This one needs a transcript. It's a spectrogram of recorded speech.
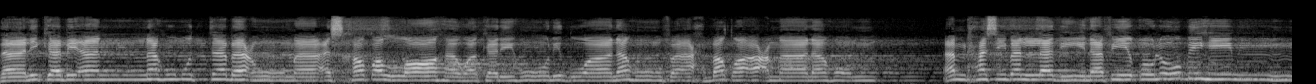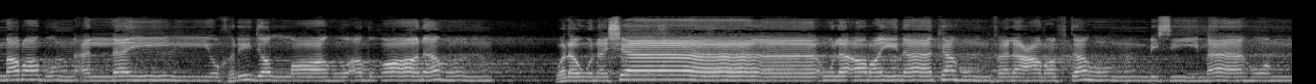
ذلك بأنهم اتبعوا ما أسخط الله وكرهوا رضوانه فأحبط أعمالهم. أم حسب الذين في قلوبهم مرض أن لن يخرج الله أضغانهم؟ ولو نشاء لأريناكهم فلعرفتهم بسيماهم.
